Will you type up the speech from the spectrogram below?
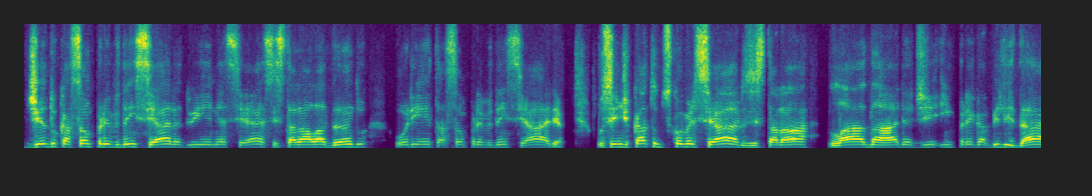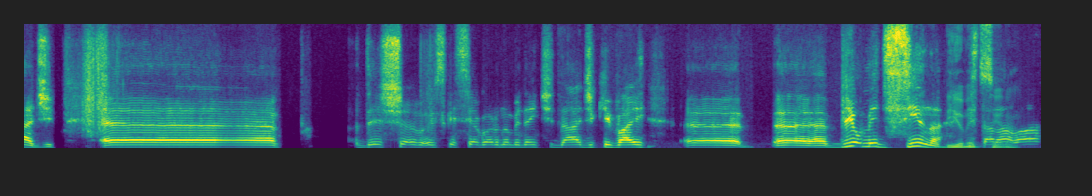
de Educação Previdenciária do INSS, estará lá dando orientação previdenciária. O Sindicato dos Comerciários estará lá na área de empregabilidade. É... Deixa, eu esqueci agora o nome da entidade que vai. É... É... Biomedicina, Biomedicina estará lá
